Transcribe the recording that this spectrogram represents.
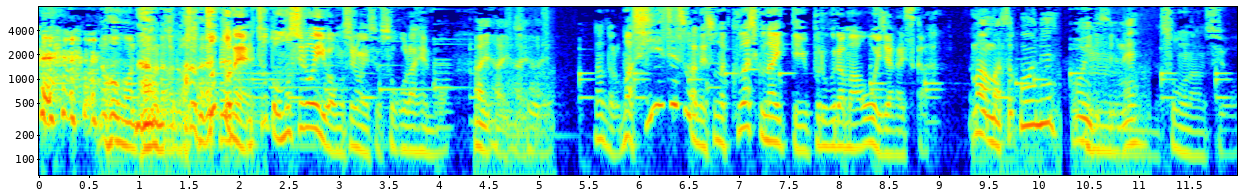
なるほどなるほど。ちょちょっとね、ちょっと面白いは面白いんですよ、そこら辺も。はいはいはいはい。なんだろう、まあ CSS はね、そんな詳しくないっていうプログラマー多いじゃないですか。まあまあ、そこはね、多いですよね。うんそうなんですよ。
